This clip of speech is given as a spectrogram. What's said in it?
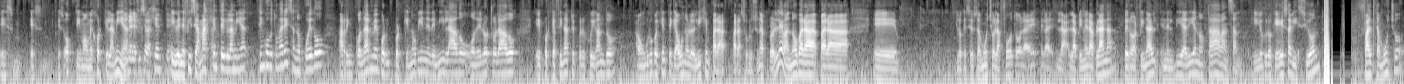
es, es, es óptima o mejor que la mía. Y beneficia a la gente. Y beneficia a más gente que la mía. Tengo que tomar esa. No puedo arrinconarme por, porque no viene de mi lado o del otro lado, eh, porque al final estoy perjudicando a un grupo de gente que a uno lo eligen para, para solucionar problemas, no para, para eh, lo que se usa mucho, la foto, la, este, la, la, primera plana, pero al final en el día a día no está avanzando. Y yo creo que esa visión falta mucho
